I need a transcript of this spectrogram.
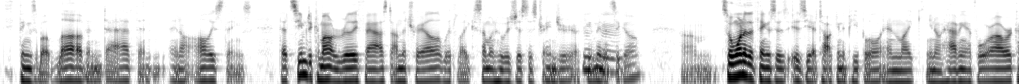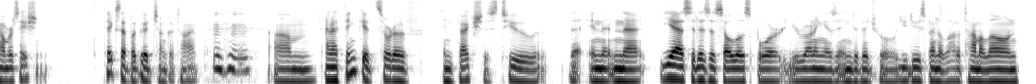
things about love and death and, and all, these things that seem to come out really fast on the trail with like someone who was just a stranger a few mm-hmm. minutes ago. Um, so one of the things is, is yeah, talking to people and like, you know, having a four hour conversation takes up a good chunk of time. Mm-hmm. Um, and I think it's sort of infectious too that in, in that, yes, it is a solo sport. You're running as an individual. You do spend a lot of time alone,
